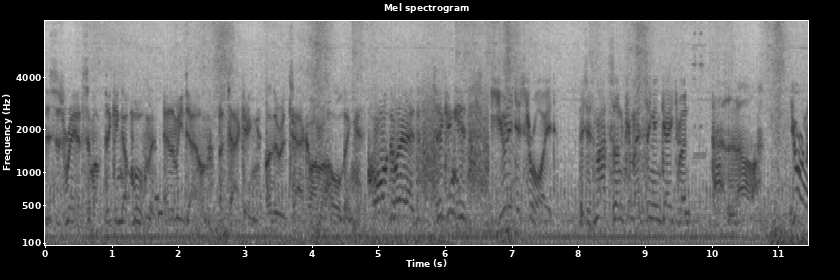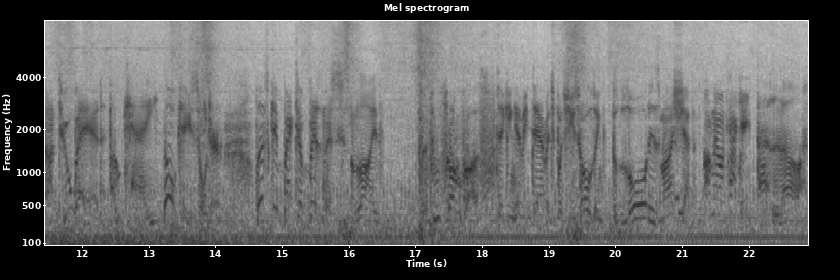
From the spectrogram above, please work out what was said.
This is Ransom. I'm picking up movement. Enemy down. Attacking. Under attack, armor holding. Code red. Taking hits. Unit destroyed. This is Matson, commencing engagement. At last. You're not too bad. Okay. Okay, soldier. Let's get back to business. I'm live. Too strong for us. Taking heavy damage, but she's holding. The Lord is my shepherd. I'm now attacking. At last.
